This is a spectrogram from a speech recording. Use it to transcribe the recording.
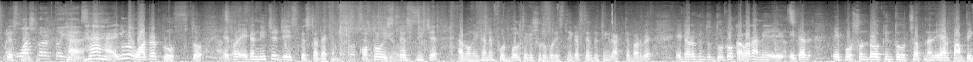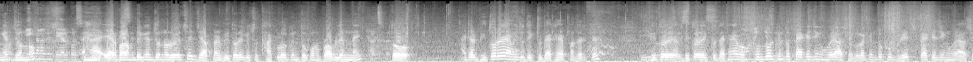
স্পেস করার তো ইয়ে হ্যাঁ। হ্যাঁ হ্যাঁ এগুলো ওয়াটার প্রুফ তো এরপর এটা নিচের যে স্পেসটা দেখেন কত স্পেস নিচে এবং এখানে ফুটবল থেকে শুরু করে স্নিকার্স এভরিথিং রাখতে পারবে। এটারও কিন্তু দুটো কালার আমি আচ্ছা। এটার এই পোর্শনটাও কিন্তু হচ্ছে আপনার এয়ার পাম্পিং এর জন্য। হ্যাঁ এয়ার পাম্পিং এর জন্য রয়েছে যে আপনার ভিতরে কিছু থাকলেও কিন্তু কোনো প্রবলেম নাই। আচ্ছা। তো এটার ভিতরে আমি যদি একটু দেখাই আপনাদেরকে। ভিতরে ভিতরে একটু দেখেন এবং সুন্দর কিন্তু প্যাকেজিং হয়ে আছে। এগুলো কিন্তু খুব রিচ প্যাকেজিং হয়ে আছে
